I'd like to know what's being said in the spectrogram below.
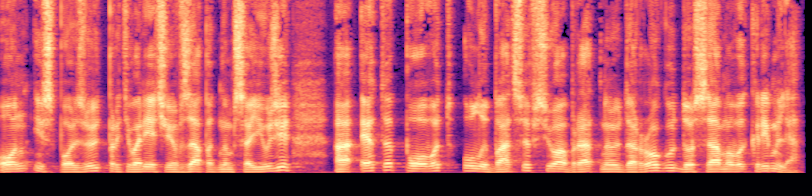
Он использует противоречия в Западном Союзе, а это повод улыбаться всю обратную дорогу до самого Кремля.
